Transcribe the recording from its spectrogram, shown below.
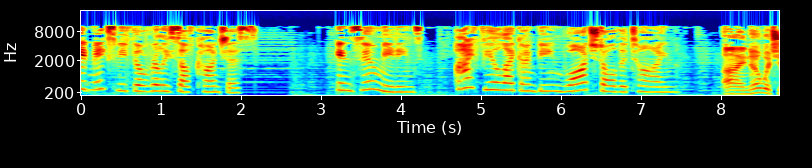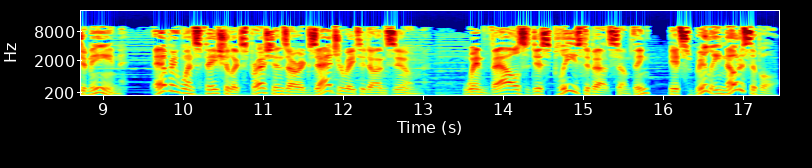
It makes me feel really self-conscious. In Zoom meetings, I feel like I'm being watched all the time. I know what you mean. Everyone's facial expressions are exaggerated on Zoom. When Val's displeased about something, it's really noticeable.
